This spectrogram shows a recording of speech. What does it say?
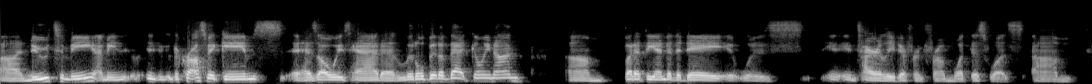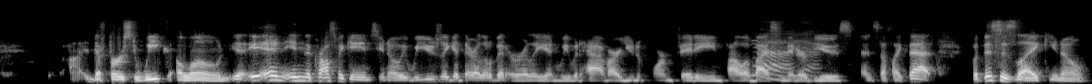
uh, new to me. I mean, it- the CrossFit Games has always had a little bit of that going on, um, but at the end of the day, it was entirely different from what this was. Um, uh, the first week alone, and in the CrossFit Games, you know, we usually get there a little bit early, and we would have our uniform fitting, followed by Yeah, some yeah. interviews and stuff like that. But this is like, you know,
